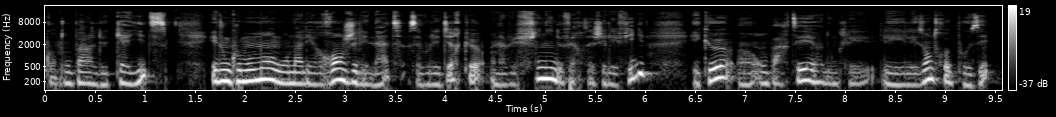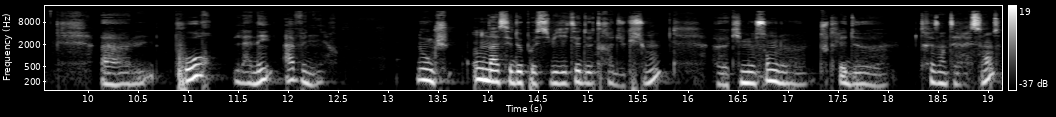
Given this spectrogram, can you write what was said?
quand on parle de caïts. Et donc au moment où on allait ranger les nattes, ça voulait dire qu'on avait fini de faire sécher les figues et que on partait donc les, entreposer pour l'année à venir. Donc on a ces deux possibilités de traduction euh, qui me semblent toutes les deux très intéressantes.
